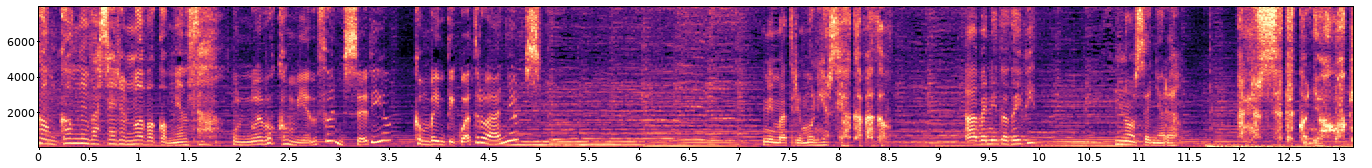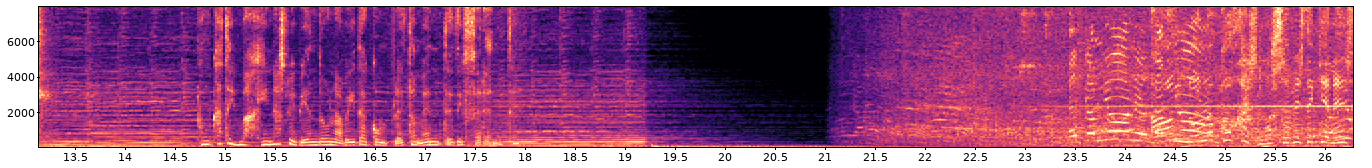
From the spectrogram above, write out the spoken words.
Hong Kong iba a ser un nuevo comienzo. ¿Un nuevo comienzo? ¿En serio? ¿Con 24 años? Mi matrimonio se ha acabado. ¿Ha venido David? No, señora. No sé qué coño hago aquí. ¿Nunca te imaginas viviendo una vida completamente diferente? ¡El camión! ¡El camión! ¡Ay, no lo coges! No sabes de quién es.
